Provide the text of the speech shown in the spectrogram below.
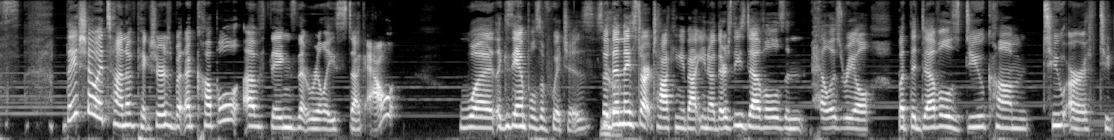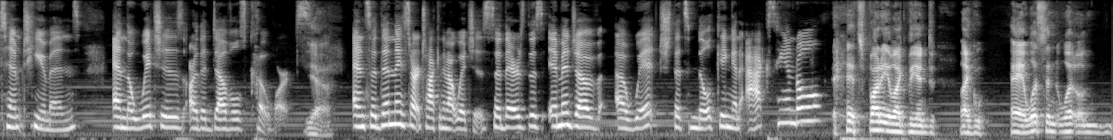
They show a ton of pictures, but a couple of things that really stuck out was examples of witches. So Yeah. then they start talking about, you know, there's these devils and hell is real, but the devils do come to earth to tempt humans, and the witches are the devil's cohorts. Yeah. And so then they start talking about witches. So there's this image of a witch that's milking an axe handle. It's funny, like, the, like, hey, what's in, what,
